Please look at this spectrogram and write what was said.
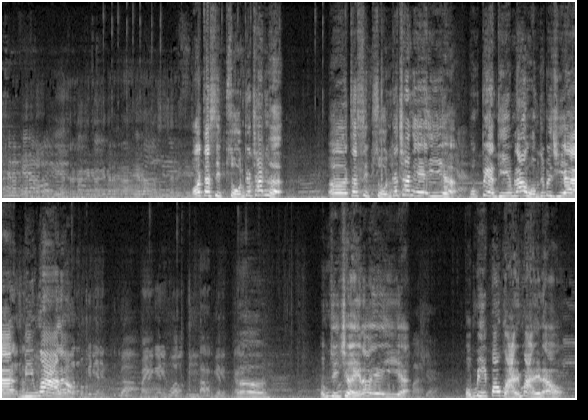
Terheran-heran dong. Iya, terkaget-kaget, terheran-heran lah season ini. โอ้จะสิบศูนย์ก็ช่างเหอะ เออจะสิบศูนย์ก็ช่าง AE เหอะผมเปลี่ยนทีมแล้วผมจะไปเชียร์ดีว่าแล้ว Mungkin yang nggak pengen buat ditarget เออ ผมเฉยๆแล้ว AE อะ Masya. ผมมีเป้าหมายใหม่แล้ว Di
